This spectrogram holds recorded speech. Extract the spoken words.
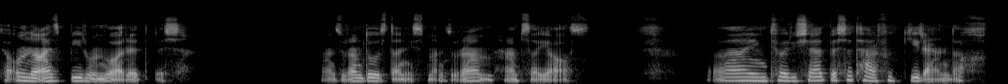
تا اونا از بیرون وارد بشن. منظورم دزدا نیست منظورم همسایه هاست. و اینطوری شاید بشه طرف گیر انداخت.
